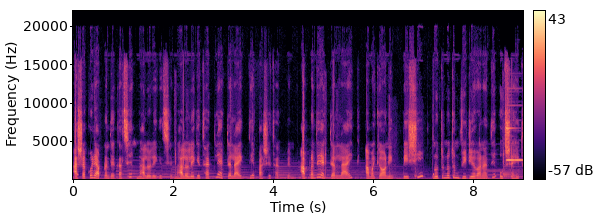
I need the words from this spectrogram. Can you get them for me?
আশা করি আপনাদের কাছে ভালো লেগেছে। ভালো লেগে থাকলে একটা লাইক দিয়ে পাশে থাকবেন। আপনাদের একটা লাইক আমাকে অনেক বেশি নতুন নতুন ভিডিও বানাতে উৎসাহিত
